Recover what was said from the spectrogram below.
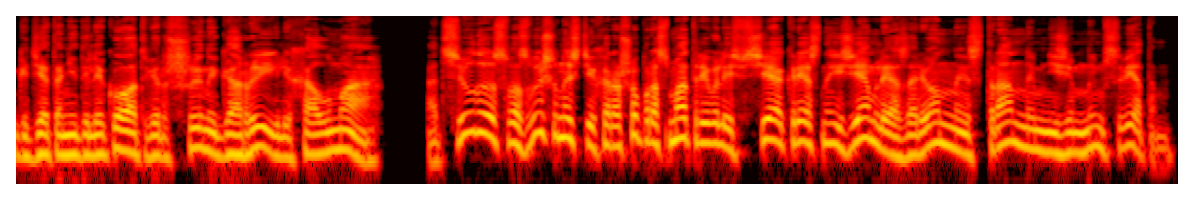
где-то недалеко от вершины горы или холма. Отсюда, с возвышенности, хорошо просматривались все окрестные земли, озаренные странным неземным светом.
